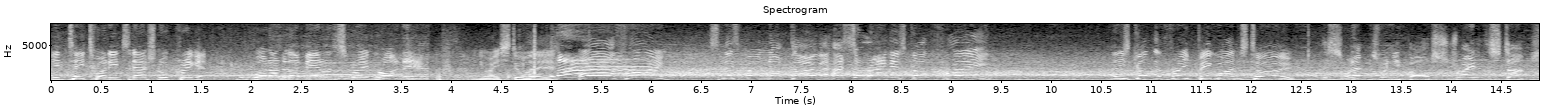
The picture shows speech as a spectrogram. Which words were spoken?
in T20 international cricket. Well done to that man on screen right there. Anyway, he's still there. Oh, through him! Smith's been knocked over. Hasaranga's got three. And he's got the three big ones too. This is what happens when you bowl straight at the stumps.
